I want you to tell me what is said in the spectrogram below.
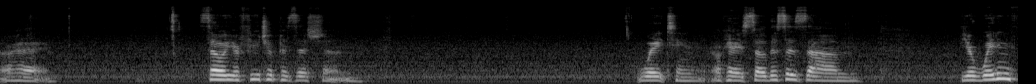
Okay. So your future position. Waiting. Okay, so this is, um, you're waiting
